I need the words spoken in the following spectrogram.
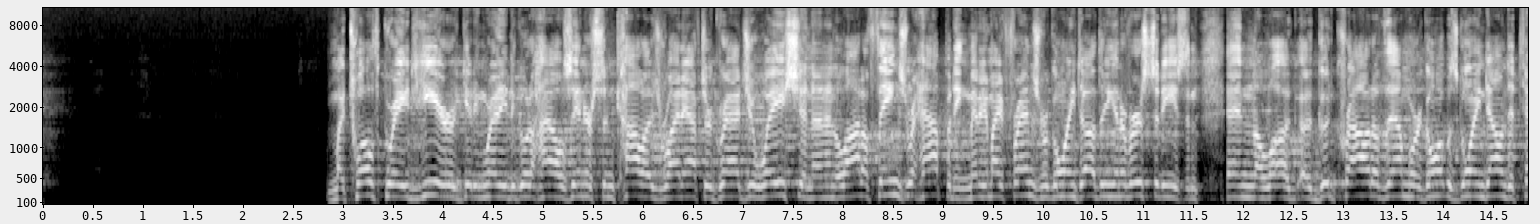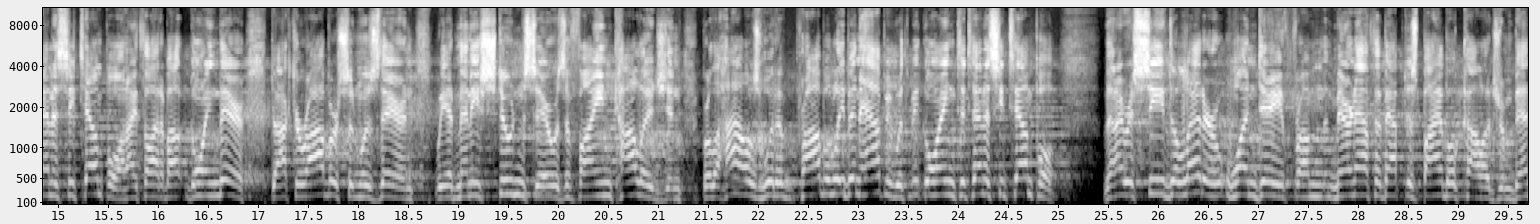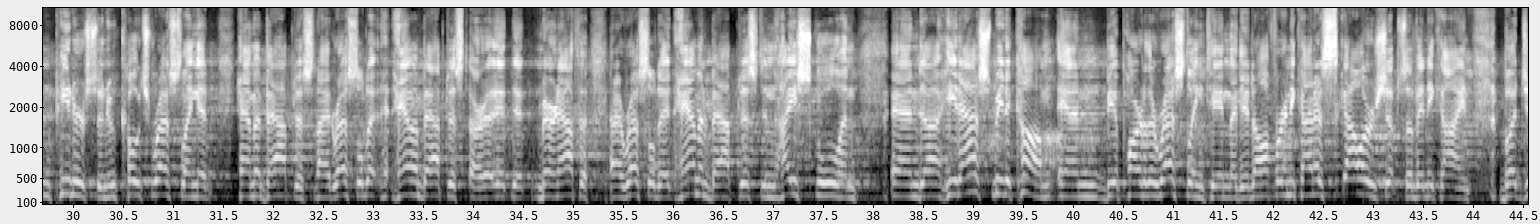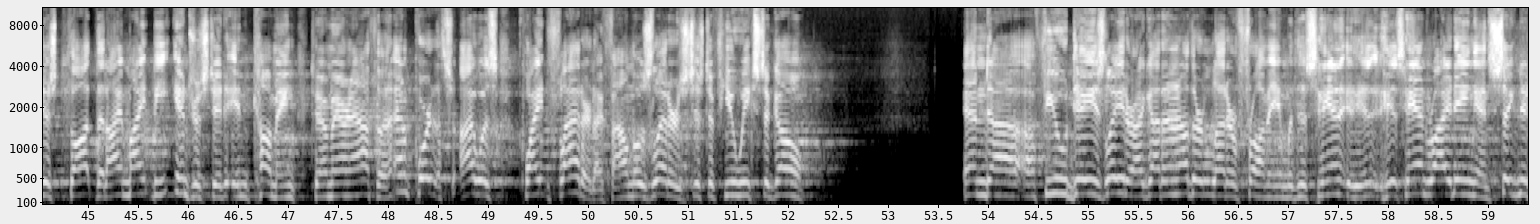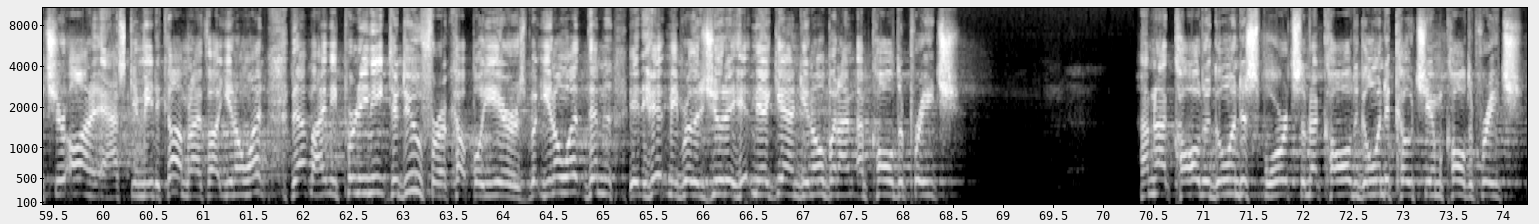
my 12th grade year, getting ready to go to Hyles-Anderson College right after graduation, and a lot of things were happening. Many of my friends were going to other universities, and, and a, lot, a good crowd of them were going, was going down to Tennessee Temple, and I thought about going there. Dr. Robertson was there, and we had many students there. It was a fine college, and Brother Hyles would have probably been happy with me going to Tennessee Temple. Then I received a letter one day from Maranatha Baptist Bible College from Ben Peterson, who coached wrestling at Hammond Baptist. And I had wrestled at Hammond Baptist, or at, at Maranatha, and I wrestled at Hammond Baptist in high school. And, and uh, he'd asked me to come and be a part of the wrestling team. They didn't offer any kind of scholarships of any kind, but just thought that I might be interested in coming to Maranatha. And of course, I was quite flattered. I found those letters just a few weeks ago. And uh, a few days later, I got another letter from him with his, hand, his handwriting and signature on it asking me to come. And I thought, you know what? That might be pretty neat to do for a couple years. But you know what? Then it hit me, Brother Judah, it hit me again, you know, but I'm, I'm called to preach. I'm not called to go into sports. I'm not called to go into coaching. I'm called to preach.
